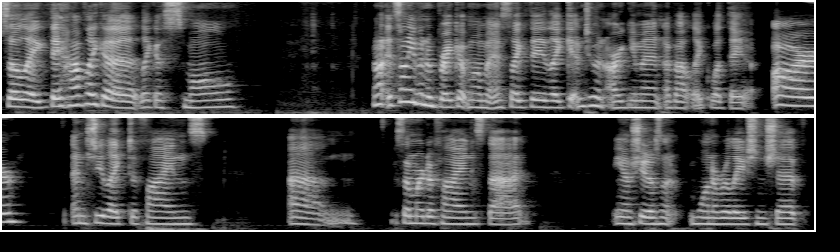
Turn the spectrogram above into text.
so like they have like a like a small not it's not even a breakup moment. It's like they like get into an argument about like what they are and she like defines um Summer defines that you know she doesn't want a relationship.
